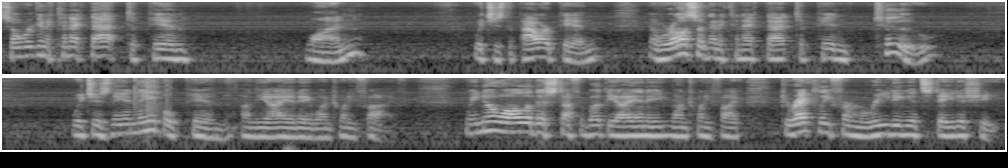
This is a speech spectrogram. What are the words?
So we're going to connect that to pin 1, which is the power pin, and we're also going to connect that to pin 2, which is the enable pin on the INA 125. We know all of this stuff about the INA 125 directly from reading its data sheet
